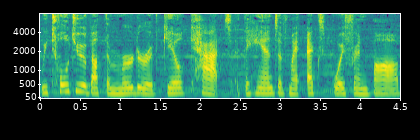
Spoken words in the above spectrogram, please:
we told you about the murder of Gail Katz at the hands of my ex boyfriend Bob.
